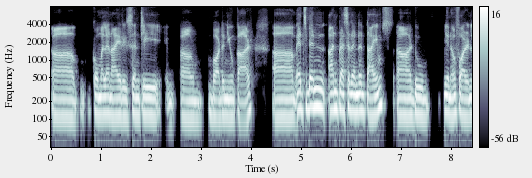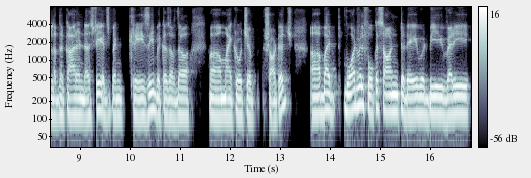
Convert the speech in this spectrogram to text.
uh, Komal and I recently um, bought a new car. Um, it's been unprecedented times uh, to you know for the car industry it's been crazy because of the uh, microchip shortage. Uh, but what we'll focus on today would be very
